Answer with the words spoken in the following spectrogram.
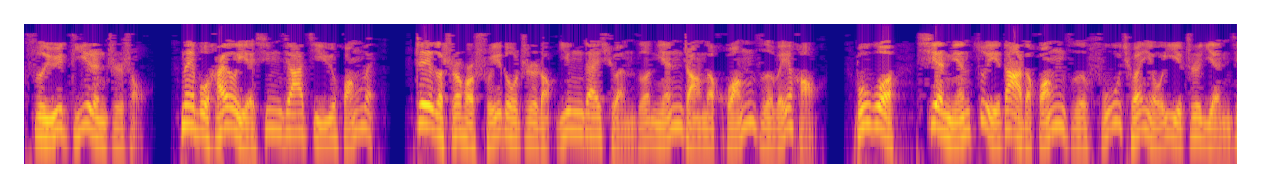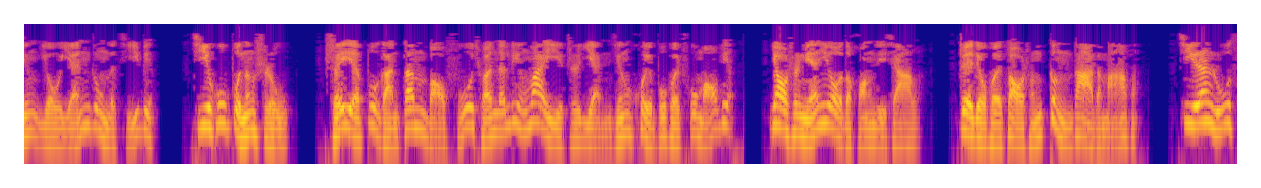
死于敌人之手，内部还有野心家觊觎皇位。这个时候，谁都知道应该选择年长的皇子为好。不过，现年最大的皇子福全有一只眼睛有严重的疾病，几乎不能视物，谁也不敢担保福全的另外一只眼睛会不会出毛病。要是年幼的皇帝瞎了，这就会造成更大的麻烦。既然如此，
